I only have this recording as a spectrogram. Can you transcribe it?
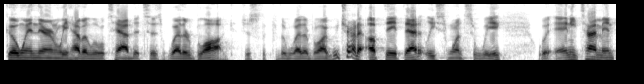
Go in there, and we have a little tab that says weather blog. Just look for the weather blog. We try to update that at least once a week. Anytime in-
